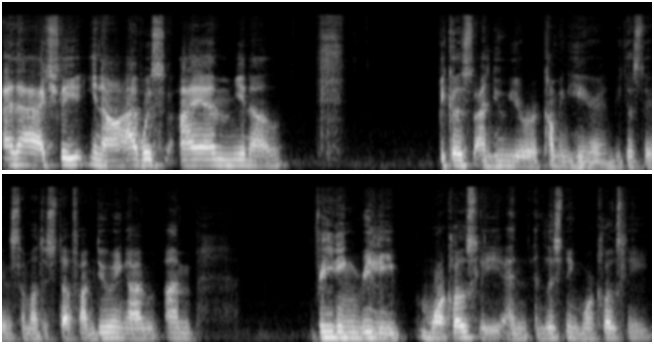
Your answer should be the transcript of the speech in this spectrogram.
and I actually, you know, I was, I am, you know, because I knew you were coming here, and because there's some other stuff I'm doing, I'm, I'm reading really more closely and, and listening more closely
